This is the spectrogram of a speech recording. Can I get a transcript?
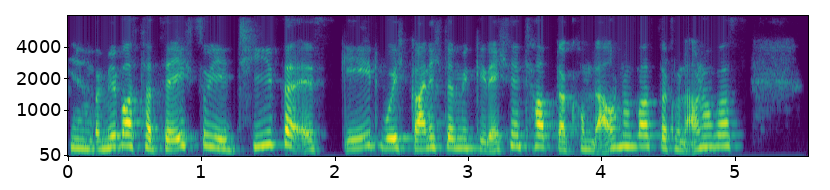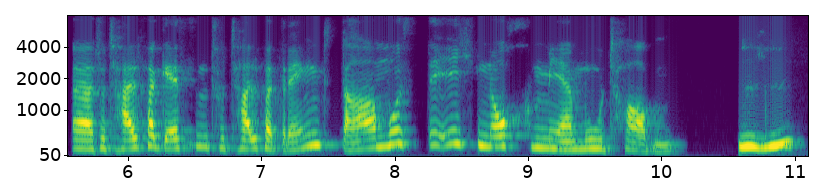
ja. bei mir war es tatsächlich so, je tiefer es geht, wo ich gar nicht damit gerechnet habe, da kommt auch noch was, da kommt auch noch was, äh, total vergessen, total verdrängt, da musste ich noch mehr Mut haben. Mhm.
